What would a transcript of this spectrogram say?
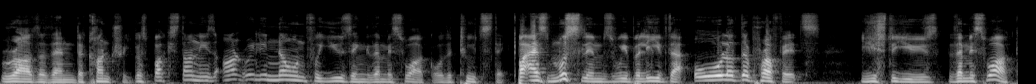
rather than the country because Pakistanis aren't really known for using the miswak or the toothstick. But as Muslims we believe that all of the prophets used to use the miswak.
